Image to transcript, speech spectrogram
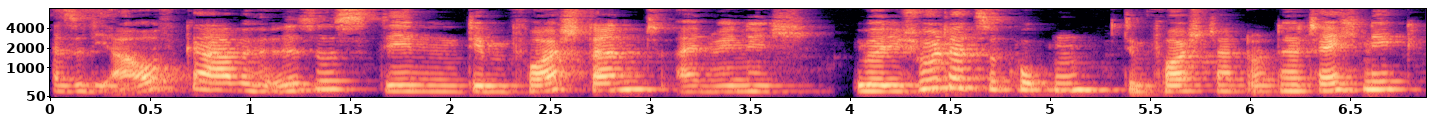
Also die Aufgabe ist es, den, dem Vorstand ein wenig über die Schulter zu gucken, dem Vorstand und der Technik,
